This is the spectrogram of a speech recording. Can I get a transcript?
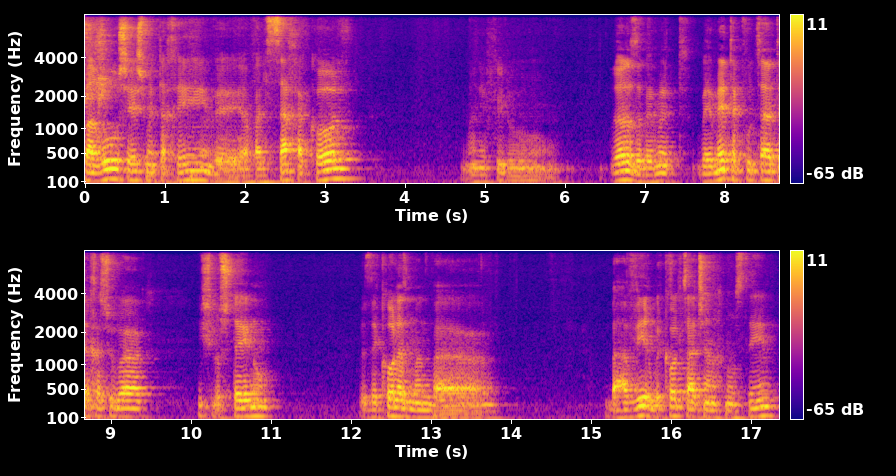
ברור שיש מתחים, ו- אבל סך הכל, אני אפילו, לא, לא, זה באמת, באמת הקבוצה יותר חשובה משלושתנו, וזה כל הזמן ב... באוויר, בכל צעד שאנחנו עושים.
